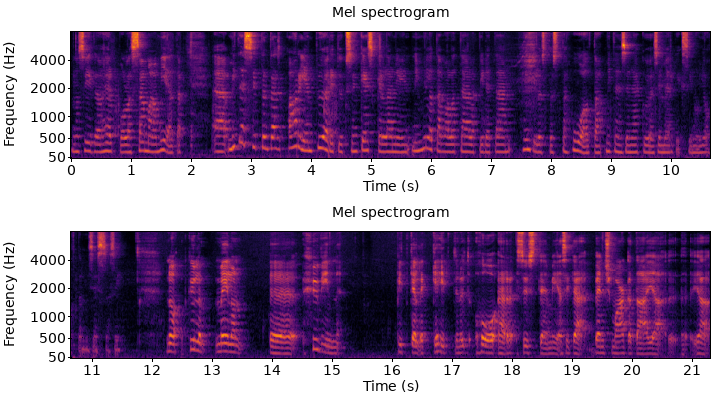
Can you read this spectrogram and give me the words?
No siitä on helppo olla samaa mieltä. Miten sitten tässä arjen pyörityksen keskellä, niin, niin millä tavalla täällä pidetään henkilöstöstä huolta? Miten se näkyy esimerkiksi sinun johtamisessasi? No kyllä meillä on hyvin pitkälle kehittynyt HR-systeemi ja sitä benchmarkataan ja, ja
